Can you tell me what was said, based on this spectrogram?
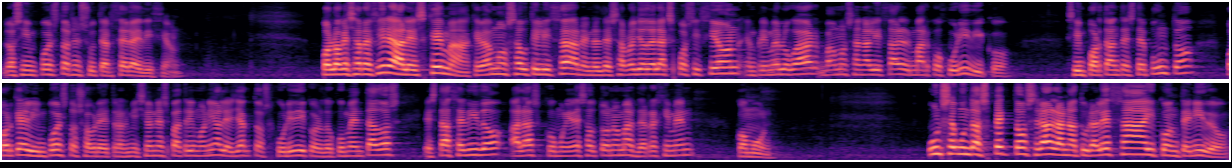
los impuestos en su tercera edición. Por lo que se refiere al esquema que vamos a utilizar en el desarrollo de la exposición, en primer lugar vamos a analizar el marco jurídico. Es importante este punto porque el impuesto sobre transmisiones patrimoniales y actos jurídicos documentados está cedido a las comunidades autónomas de régimen común. Un segundo aspecto será la naturaleza y contenido,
